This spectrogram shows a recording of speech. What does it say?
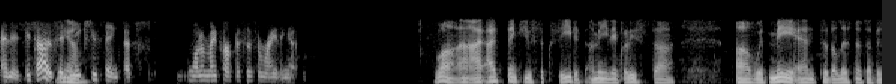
and it, it does it Yeah. makes you think that's one of my purposes in writing it Well, I, I think you succeeded. I mean, at least uh, uh, with me and to the listeners of the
